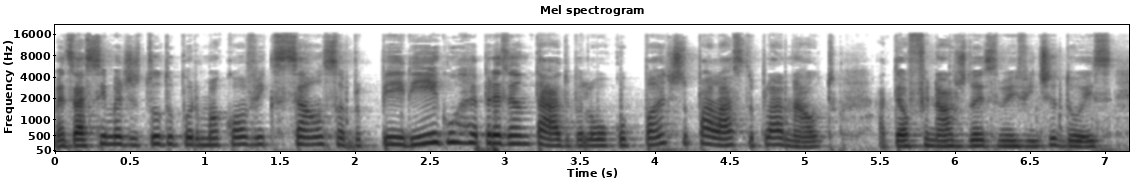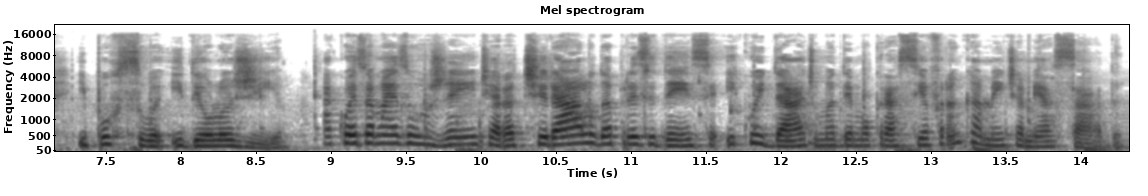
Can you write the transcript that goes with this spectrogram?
mas acima de tudo por uma convicção sobre o perigo representado pelo ocupante do Palácio do Planalto até o final de 2022 e por sua ideologia. A coisa mais urgente era tirá-lo da presidência e cuidar de uma democracia francamente ameaçada.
